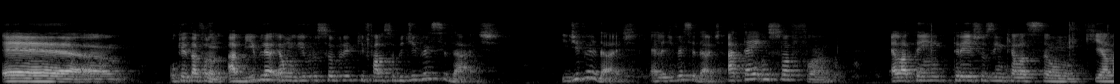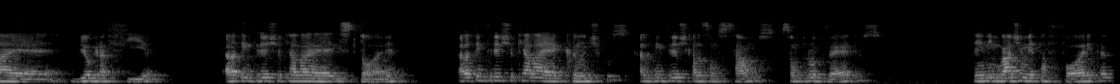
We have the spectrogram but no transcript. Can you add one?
É... O que ele tá falando? A Bíblia é um livro sobre que fala sobre diversidade. E de verdade, ela é diversidade. Até em sua forma. Ela tem trechos em que ela são, que ela é biografia. Ela tem trecho que ela é história. Ela tem trecho que ela é cânticos, ela tem trecho que elas são salmos, são provérbios, tem linguagem metafórica.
